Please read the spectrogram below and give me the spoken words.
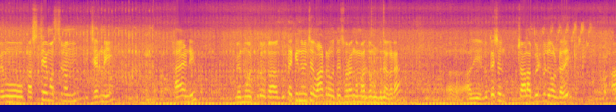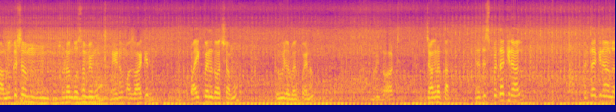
మేము ఫస్ట్ టైం వస్తున్నాం జర్నీ హాయ్ అండి. మేము ఇప్పుడు ఒక గుట్ట కింద నుంచి వాటర్ అవుతాయి సొరంగ మార్గం ఉంటుంది అక్కడ. అది లొకేషన్ చాలా బ్యూటిఫుల్గా ఉంటుంది. ఆ లొకేషన్ చూడడం కోసం మేము నేను మా జాకిర్ బైక్ పైన వచ్చాము. టూ వీలర్ బైక్ పైన. మై గాడ్ జాగ్రత్త. ఇది వచ్చేసి పెద్ద కినాల్. పెద్ద కినాల్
